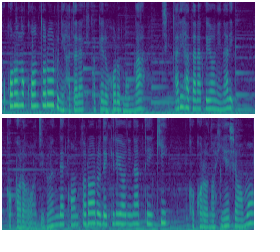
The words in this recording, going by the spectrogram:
心のコントロールに働きかけるホルモンがしっかり働くようになり心を自分でコントロールできるようになっていき心の冷え性も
